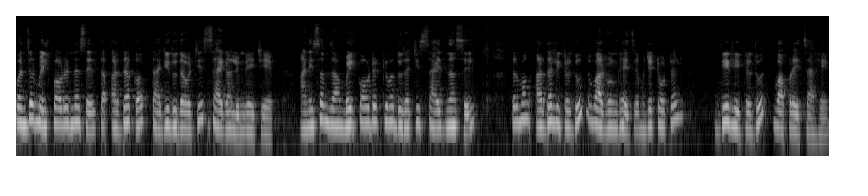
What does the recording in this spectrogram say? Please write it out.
पण जर मिल्क पावडर नसेल तर अर्धा कप ताजी दुधावरची साय घालून घ्यायची आहे आणि समजा मिल्क पावडर किंवा दुधाची साईज नसेल तर मग अर्धा लिटर दूध वाढवून घ्यायचं म्हणजे टोटल दीड लिटर दूध वापरायचं आहे.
